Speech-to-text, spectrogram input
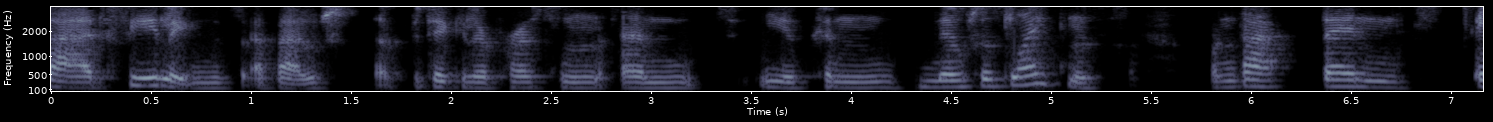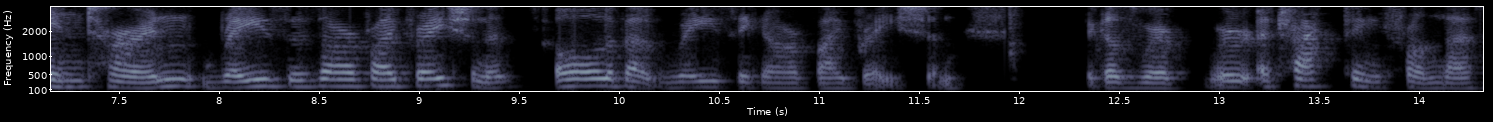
bad feelings about a particular person and you can notice lightness and that then in turn raises our vibration. It's all about raising our vibration because we're we're attracting from that.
